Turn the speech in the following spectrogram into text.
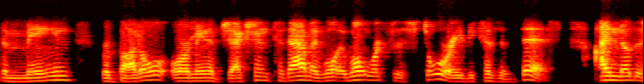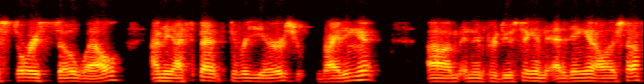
the main rebuttal or main objection to that, I'm like, well, it won't work for the story because of this. I know the story so well. I mean, I spent three years writing it um, and then producing and editing it, all that stuff.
